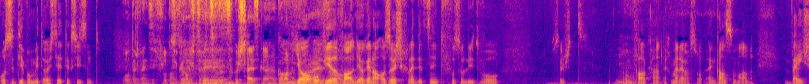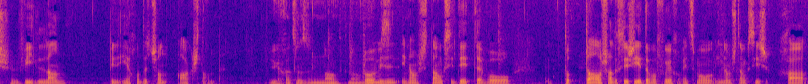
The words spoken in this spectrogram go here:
außer die, die mit uns dort waren. Oder wenn sie Also, Flugzeug aufstürzen bin- oder so Scheiß gehabt haben. Gar nicht Ja, auf jeden Alter. Fall, ja genau. Also ich rede jetzt nicht von so Leuten, die sonst einen Ja. Unfall haben. Ich meine einfach so einen ganz normalen. Weißt du, wie lange bin ich und John angestanden? Ich habe es auseinandergenommen. Bro, wir sind in Amsterdam gewesen, dort, wo total schade war. Jeder, der früher jetzt mal in Amsterdam war, kann,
